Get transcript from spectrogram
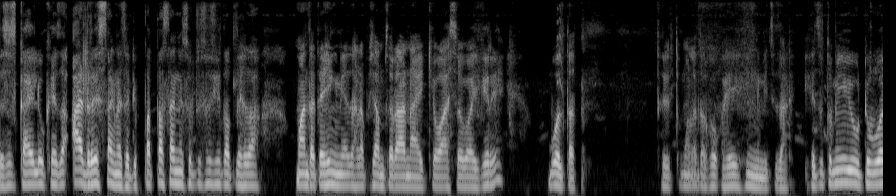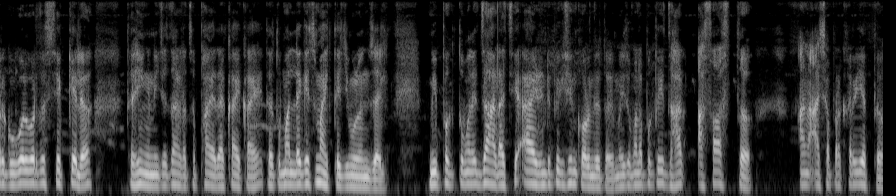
तसंच काही लोक ह्याचा ॲड्रेस सांगण्यासाठी पत्ता सांगण्यासाठी तसं शेतातलं ह्याचा मानतात. त्या हिंगण्या झाडापाशी आमचं रान आहे किंवा असं वगैरे बोलतात. तर तुम्हाला दाखव का हे हिंगणीचं झाड? ह्याचं तुम्ही यूट्यूबवर गुगलवर जर चेक केलं तर हिंगणीच्या झाडाचा फायदा काय काय? आहे तर तुम्हाला लगेच माहिती त्याची मिळून जाईल. मी फक्त तुम्हाला झाडाची आयडेंटिफिकेशन करून देतो आहे म्हणजे तुम्हाला फक्त हे झाड असं असतं आणि अशा प्रकारे येतं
